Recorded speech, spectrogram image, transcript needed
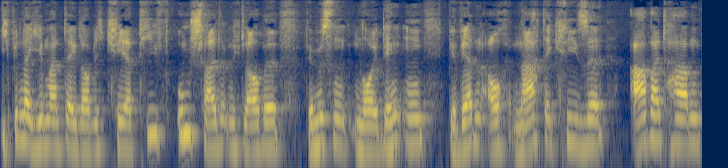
ich bin da jemand, der, glaube ich, kreativ umschaltet. Und ich glaube, wir müssen neu denken. Wir werden auch nach der Krise Arbeit haben,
